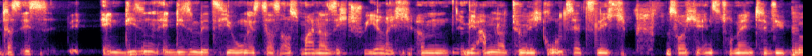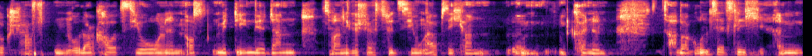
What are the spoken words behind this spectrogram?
Das ist in diesen, in diesen Beziehungen ist das aus meiner Sicht schwierig. Ähm, wir haben natürlich grundsätzlich solche Instrumente wie Bürgschaften oder Kautionen, mit denen wir dann so eine Geschäftsbeziehung absichern ähm, können. Aber grundsätzlich ähm,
